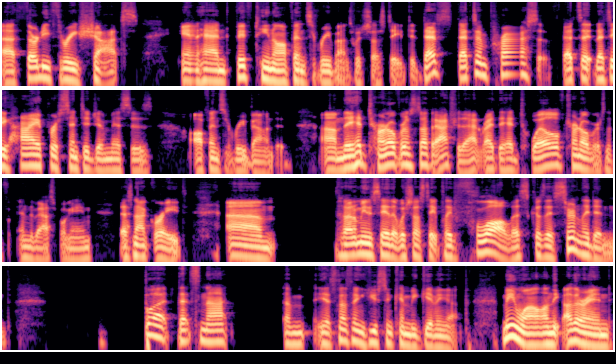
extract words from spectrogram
Uh, 33 shots and had 15 offensive rebounds, which State did. That's that's impressive. That's a that's a high percentage of misses offensive rebounded. Um, they had turnovers and stuff after that, right? They had 12 turnovers in the, in the basketball game. That's not great. Um, so I don't mean to say that Wichita State played flawless because they certainly didn't but that's not um, it's nothing Houston can be giving up. Meanwhile, on the other end,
